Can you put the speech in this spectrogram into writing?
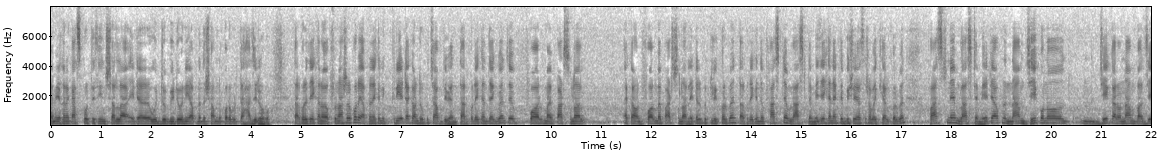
আমি এখানে কাজ করতেছি ইনশাল্লাহ এটার উইথড্র ভিডিও নিয়ে আপনাদের সামনে পরবর্তীতে হাজির হব। তারপরে যে এখানে অপশন আসার পরে আপনারা এখানে ক্রিয়েট অ্যাকাউন্টের উপর চাপ দিবেন। তারপরে এখানে দেখবেন যে for my personal account for my personal এটার উপর ক্লিক করবেন। তারপরে এখানে ফার্স্ট নেম লাস্ট নেম এই যে এখানে একটা বিষয় আছে, সবাই খেয়াল করবেন। ফার্স্ট নেম লাস্ট নেম এটা আপনার নাম যে কোনো যে কারও নাম বা যে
